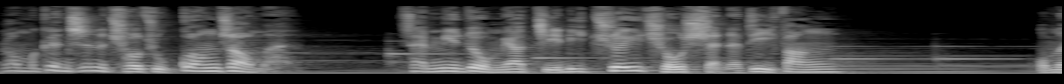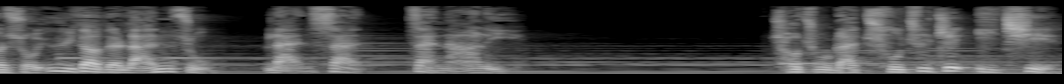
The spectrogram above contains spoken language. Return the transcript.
让我们更深的求主光照们。在面对我们要竭力追求神的地方，我们所遇到的拦阻、懒散在哪里？求主来除去这一切。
